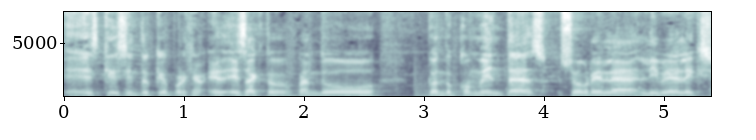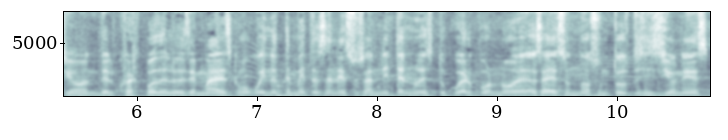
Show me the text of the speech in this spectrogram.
Es que siento que, por ejemplo, e- exacto, cuando, cuando comentas sobre la libre elección del cuerpo de los demás, es como, güey, no te metas en eso, o sea, neta no es tu cuerpo, no, o sea, eso no son tus decisiones,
